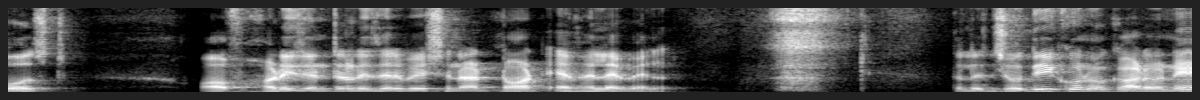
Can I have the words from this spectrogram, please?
post of horizontal reservation are not available তাহলে যদি কোনো কারণে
